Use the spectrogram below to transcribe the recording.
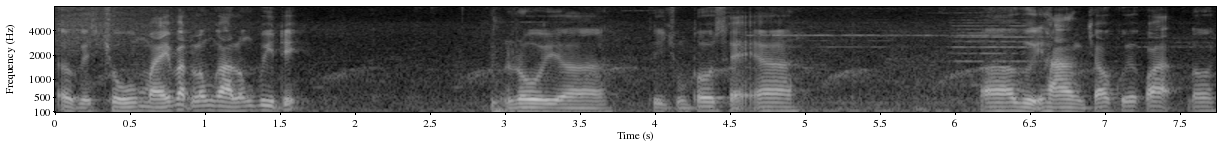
ở cái số máy vặt lông gà lông vịt ấy. Rồi thì chúng tôi sẽ gửi hàng cho quý các bạn thôi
